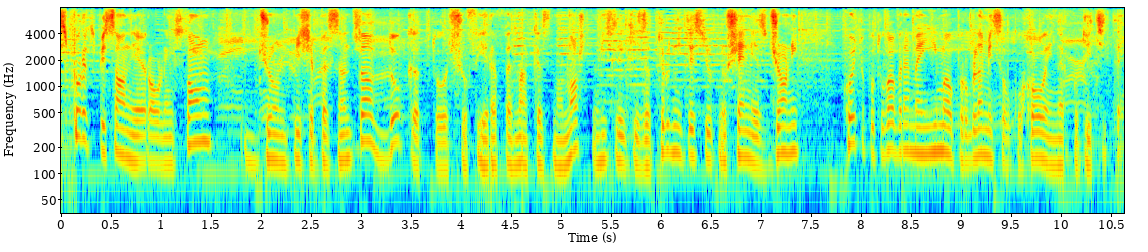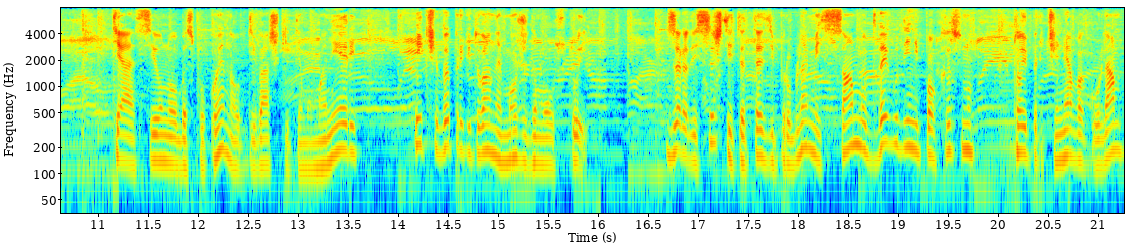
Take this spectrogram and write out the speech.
Според списание Rolling Stone, Джун пише песента, докато шофира в една късна нощ, мислейки за трудните си отношения с Джони, който по това време е имал проблеми с алкохола и наркотиците. Тя е силно обезпокоена от дивашките му маниери и че въпреки това не може да му устои. Заради същите тези проблеми, само две години по-късно той причинява голям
